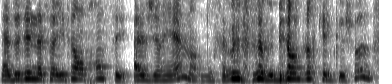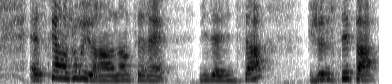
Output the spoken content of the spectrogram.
la, deuxième nationalité en France, c'est algérienne. Donc ça veut, bien dire quelque chose. Est-ce qu'un jour il y aura un intérêt vis-à-vis -vis de ça? Je ne sais pas.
